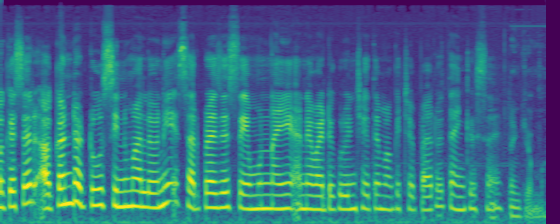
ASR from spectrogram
Okay sir. అఖండ టూ సినిమాలోని సర్ప్రైజెస్ ఏమున్నాయి అనే వాటి గురించి అయితే మాకు చెప్పారు. Thank you sir. Thank you అమ్మా.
